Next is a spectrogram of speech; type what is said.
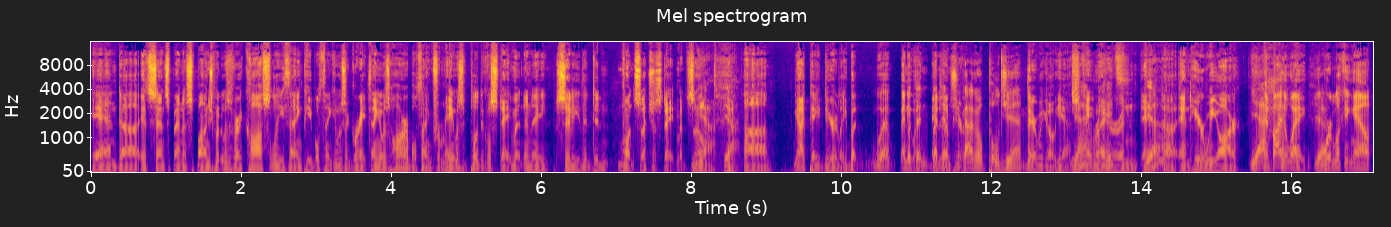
and uh, it's since been a sponge. But it was a very costly thing. People think it was a great thing. It was a horrible thing for me. It was a political statement in a city that didn't want such a statement. So Yeah, yeah. uh, yeah. I paid dearly. But well, anyway, but then, but then up here. Chicago pulled you in. There we go. Yes, Yeah, came right? here and and, Yeah. uh, and here we are. Yeah. And by the way, Yeah. we're looking out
